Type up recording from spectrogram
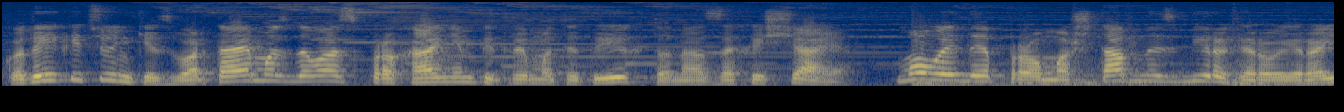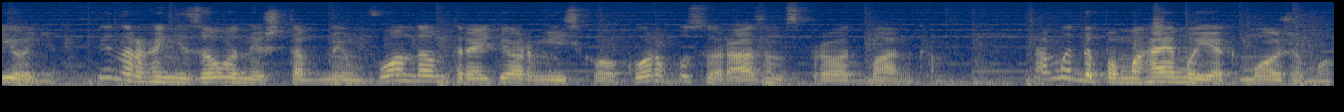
Коти і кицюньки, звертаємось до вас з проханням підтримати тих, хто нас захищає. Мова йде про масштабний збір Герої районів. Він організований штабним фондом 3-го армійського корпусу разом з Приватбанком. А ми допомагаємо як можемо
